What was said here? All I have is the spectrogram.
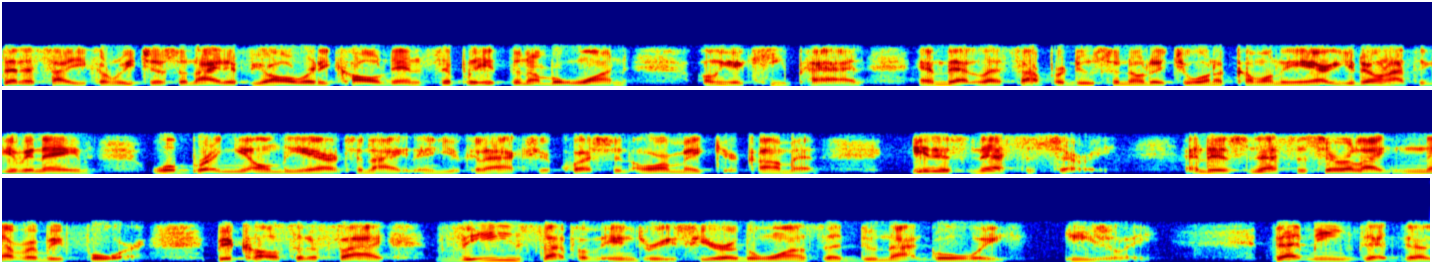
That is how you can reach us tonight. If you already called in, simply hit the number one on your keypad, and that lets our producer know that you want to come on the air. You don't have to give your name. We'll bring you on the air tonight, and you can ask your question or make your comment. It is necessary and it's necessary like never before because of the fact these type of injuries here are the ones that do not go away easily. That means that the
